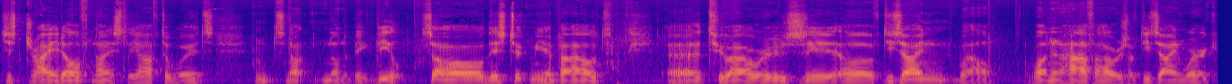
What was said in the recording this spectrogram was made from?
just dry it off nicely afterwards, hmm, it's not, not a big deal. So this took me about uh, two hours uh, of design, well, one and a half hours of design work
